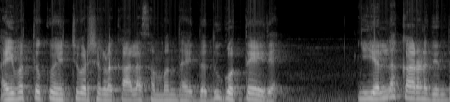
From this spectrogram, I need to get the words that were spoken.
ಐವತ್ತಕ್ಕೂ ಹೆಚ್ಚು ವರ್ಷಗಳ ಕಾಲ ಸಂಬಂಧ ಇದ್ದದ್ದು ಗೊತ್ತೇ ಇದೆ. ಈ ಎಲ್ಲ ಕಾರಣದಿಂದ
